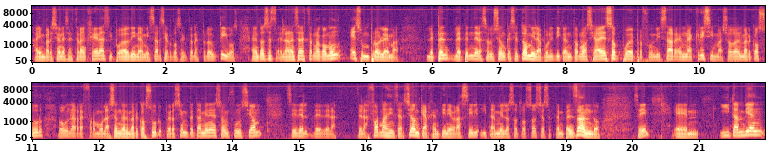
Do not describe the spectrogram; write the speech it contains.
a inversiones extranjeras y poder dinamizar ciertos sectores productivos. Entonces, el arancel externo común es un problema depende de la solución que se tome y la política en torno hacia eso puede profundizar en una crisis mayor del Mercosur o una reformulación del Mercosur, pero siempre también eso en función de, las formas de inserción que Argentina y Brasil y también los otros socios estén pensando. Em, y también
